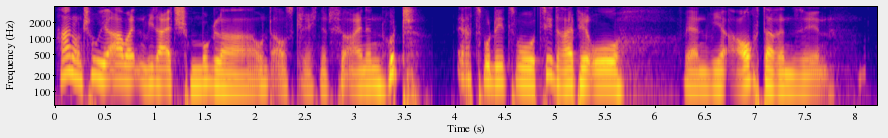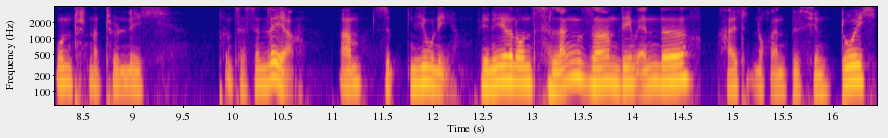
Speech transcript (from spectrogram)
Han und Chewie arbeiten wieder als Schmuggler und ausgerechnet für einen Hut. R2D2 C3PO werden wir auch darin sehen. Und natürlich Prinzessin Leia am 7. Juni. Wir nähern uns langsam dem Ende. Haltet noch ein bisschen durch.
